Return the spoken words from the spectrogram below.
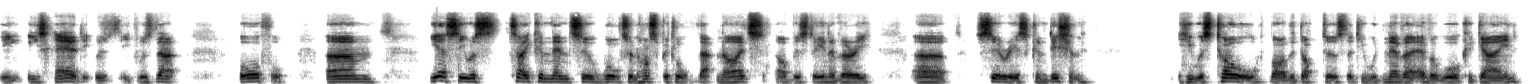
his head, it was it was that awful. Um, yes, he was taken then to Walton Hospital that night, obviously in a very uh, serious condition. He was told by the doctors that he would never ever walk again.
